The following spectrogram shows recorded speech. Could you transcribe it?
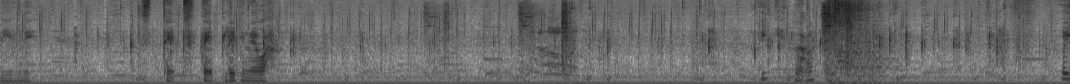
นี่มันนี่สเต็ปสเต็ปเล่นยังไงวะเฮ้ยหลัง เฮ้ย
